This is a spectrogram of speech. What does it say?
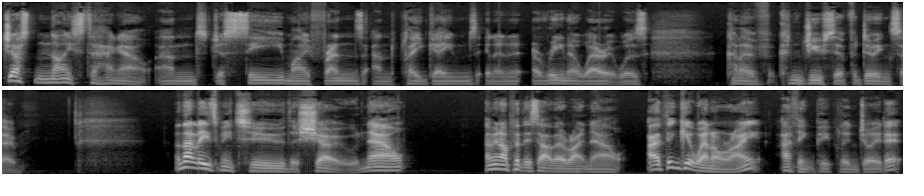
just nice to hang out and just see my friends and play games in an arena where it was kind of conducive for doing so. And that leads me to the show. Now, I mean, I'll put this out there right now. I think it went all right. I think people enjoyed it.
